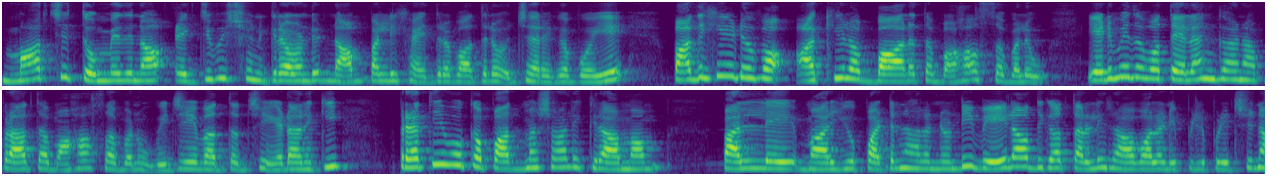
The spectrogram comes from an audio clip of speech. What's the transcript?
మార్చి తొమ్మిదిన ఎగ్జిబిషన్ గ్రౌండ్ నాంపల్లి హైదరాబాద్లో జరగబోయే పదిహేడవ అఖిల భారత మహాసభలు ఎనిమిదవ తెలంగాణ ప్రాంత మహాసభను విజయవంతం చేయడానికి ప్రతి ఒక్క పద్మశాలి గ్రామం పల్లె మరియు పట్టణాల నుండి వేలాదిగా తరలి రావాలని పిలుపునిచ్చిన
